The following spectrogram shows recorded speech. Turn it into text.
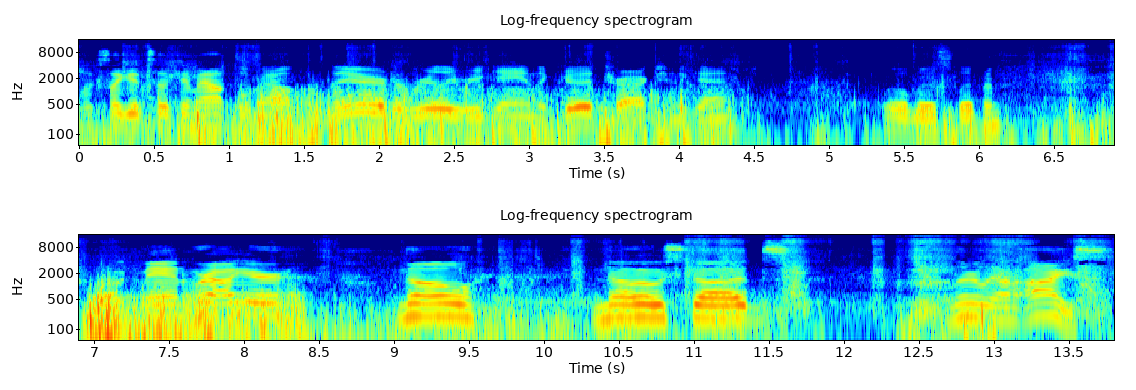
Looks like it took him out to about there to really regain the good traction again. A little bit of slipping. But man, we're out here. No, no studs. Literally on ice.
